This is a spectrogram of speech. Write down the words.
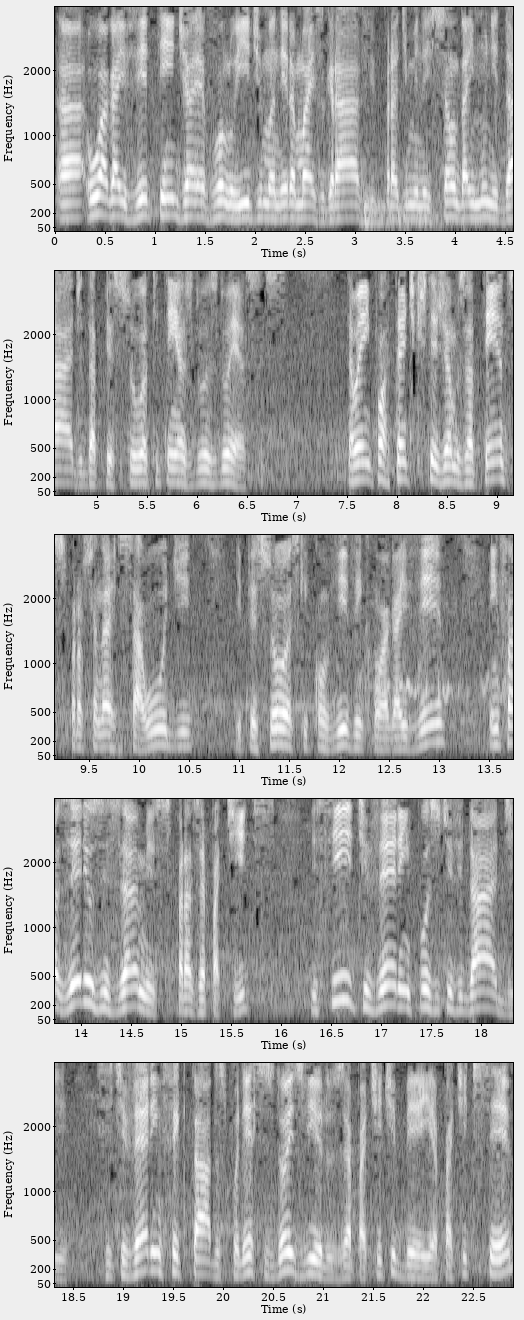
ah, o HIV tende a evoluir de maneira mais grave para a diminuição da imunidade da pessoa que tem as duas doenças. Então é importante que estejamos atentos, profissionais de saúde e pessoas que convivem com HIV, em fazerem os exames para as hepatites e se tiverem positividade, se tiverem infectados por esses dois vírus, hepatite B e hepatite C,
